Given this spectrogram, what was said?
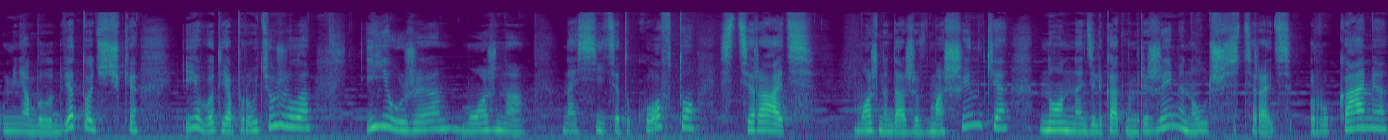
у меня было две точечки, и вот я проутюжила, и уже можно носить эту кофту, стирать можно даже в машинке, но на деликатном режиме, но лучше стирать руками.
